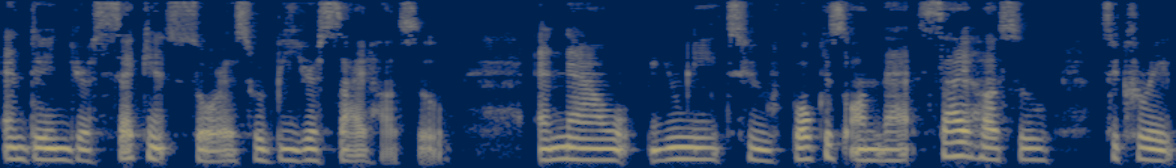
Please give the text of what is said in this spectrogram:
And then your second source would be your side hustle. And now you need to focus on that side hustle to create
